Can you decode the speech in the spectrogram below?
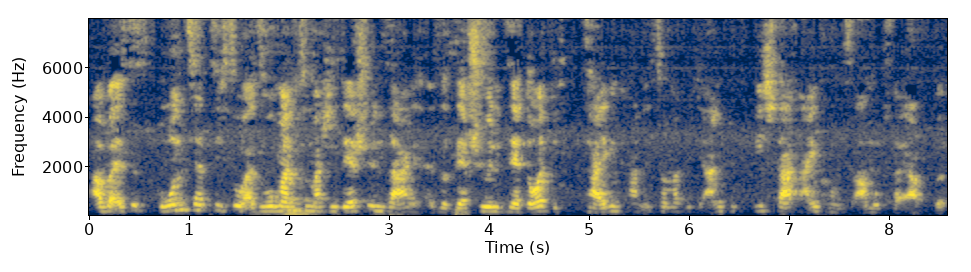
aber es ist grundsätzlich so, also wo man zum Beispiel sehr schön sagen, also sehr schön, sehr deutlich zeigen kann, ist, wenn man sich anguckt, wie stark Einkommensarmut vererbt wird.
